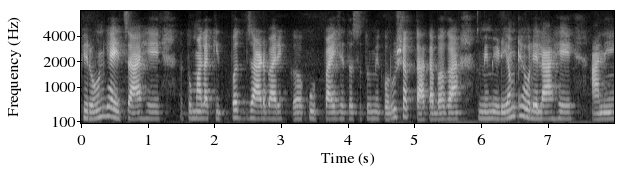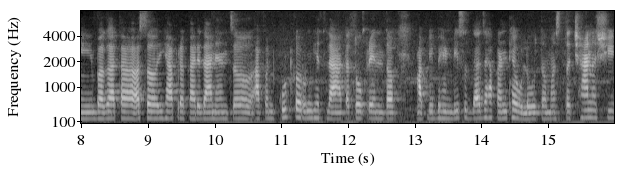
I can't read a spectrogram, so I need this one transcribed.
फिरवून घ्यायचं आहे. तुम्हाला कितपत जाड बारीक कूट पाहिजे तसं तुम्ही करू शकता. आता बघा मी मीडियम ठेवलेलं आहे आणि बघा आता असं ह्या प्रकारे दाण्यांचं आपण कूट करून घेतला. आता तोपर्यंत आपली भेंडीसुद्धा झाकण ठेवलं होतं. मस्त छान अशी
